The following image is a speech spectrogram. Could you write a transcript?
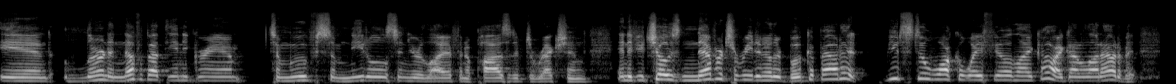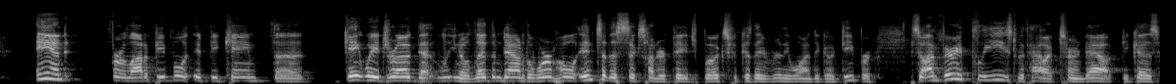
and learn enough about the Enneagram to move some needles in your life in a positive direction. And if you chose never to read another book about it, you'd still walk away feeling like, oh, I got a lot out of it. And for a lot of people, it became the gateway drug that you know led them down to the wormhole into the 600 page books because they really wanted to go deeper so i'm very pleased with how it turned out because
